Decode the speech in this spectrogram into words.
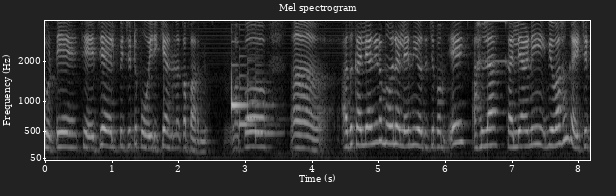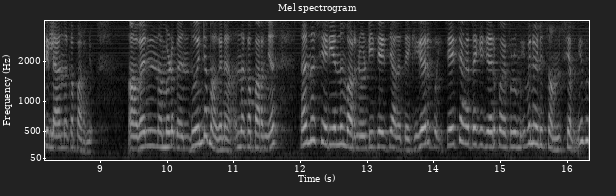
കുട്ടിയെ ചേച്ചിയെ ഏൽപ്പിച്ചിട്ട് പോയിരിക്കുകയാണെന്നൊക്കെ പറഞ്ഞു. അപ്പോൾ അത് കല്യാണിയുടെ മോനല്ലേ എന്ന് ചോദിച്ചപ്പം ഏയ് അല്ല കല്യാണി വിവാഹം കഴിച്ചിട്ടില്ല എന്നൊക്കെ പറഞ്ഞു. അവൻ നമ്മുടെ ബന്ധുവിന്റെ മകനാ എന്നൊക്കെ പറഞ്ഞ് എന്നാൽ ശരിയെന്നും പറഞ്ഞുകൊണ്ട് ഈ ചേച്ചി അകത്തേക്ക് കയറിപ്പോയി. ചേച്ചി അകത്തേക്ക് കയറിപ്പോയപ്പോഴും ഇവനൊരു സംശയം ഇത്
